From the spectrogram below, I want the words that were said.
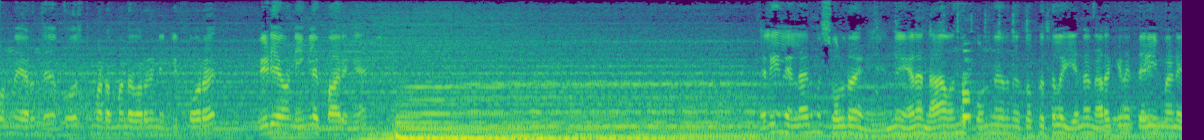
பொண்ணு இறந்து போஸ்ட்மார்ட்டம் பண்ண வர இன்னைக்கு போற. வீடியோவை நீங்களே பாருங்க. வெளியில எல்லாருமே சொல்றாங்க என்ன ஏன்னா நான் வந்து பொண்ணு இருந்த துக்கத்துல என்ன நடக்குன்னு தெரியுமானே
